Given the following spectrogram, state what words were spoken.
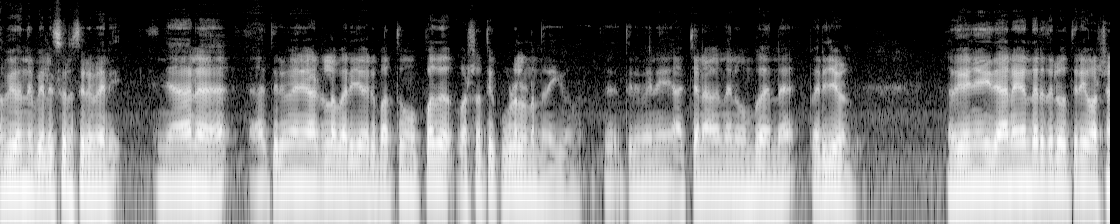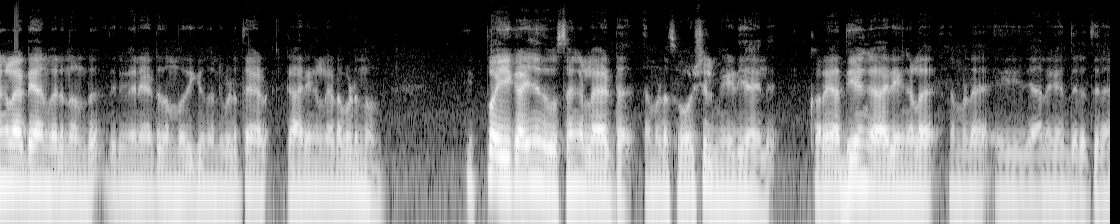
അഭിമന്യു ബലീശ്വരൻ തിരുമേനി. ഞാൻ തിരുമേനിയായിട്ടുള്ള പരിചയം ഒരു പത്ത് മുപ്പത് വർഷത്തിൽ കൂടുതലുണ്ടെന്ന് എനിക്ക് തോന്നുന്നു. തിരുമേനി അച്ഛനാകുന്നതിന് മുമ്പ് തന്നെ പരിചയമുണ്ട്. അത് കഴിഞ്ഞ് ഈ ധ്യാനകേന്ദ്രത്തിൽ ഒത്തിരി വർഷങ്ങളായിട്ട് ഞാൻ വരുന്നുണ്ട്. തിരുമേനിയായിട്ട് സംവദിക്കുന്നുണ്ട്. ഇവിടുത്തെ കാര്യങ്ങളിൽ ഇടപെടുന്നുണ്ട്. ഇപ്പോൾ ഈ കഴിഞ്ഞ ദിവസങ്ങളിലായിട്ട് നമ്മുടെ സോഷ്യൽ മീഡിയയിൽ കുറേ അധികം കാര്യങ്ങൾ നമ്മുടെ ഈ ധ്യാനകേന്ദ്രത്തിന്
